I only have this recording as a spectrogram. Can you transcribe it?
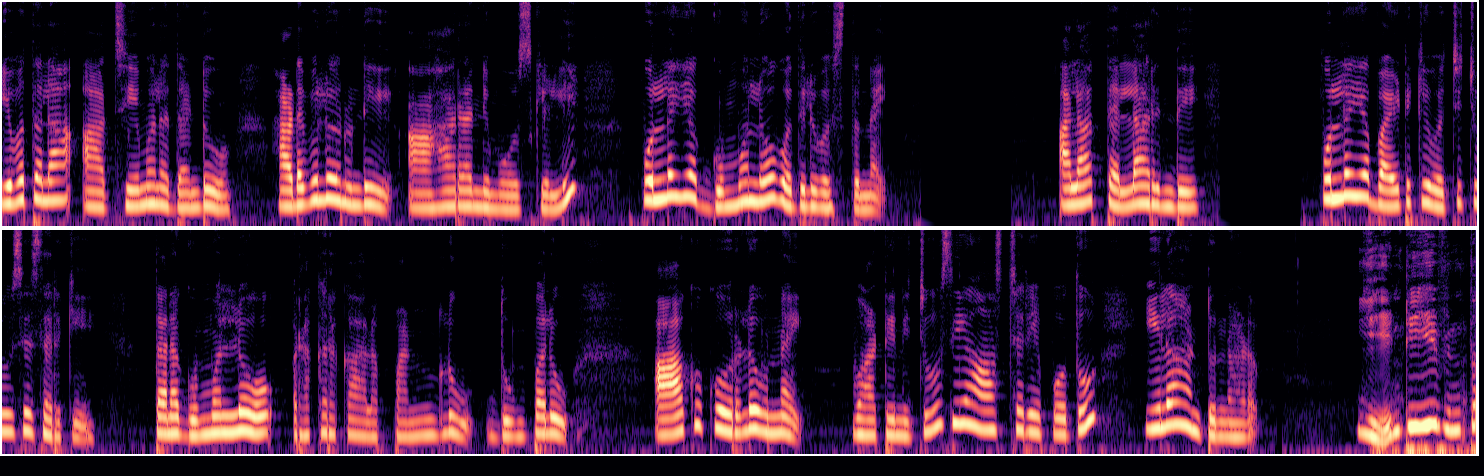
యువతల ఆ చీమల దండు అడవిలో నుండి ఆహారాన్ని మోసుకెళ్ళి పుల్లయ్య గుమ్మంలో వదిలి వస్తున్నాయి. అలా తెల్లారింది. పుల్లయ్య బయటికి వచ్చి చూసేసరికి తన గుమ్మంలో రకరకాల పండ్లు దుంపలు ఆకుకూరలు ఉన్నాయి. వాటిని చూసి ఆశ్చర్యపోతూ ఇలా అంటున్నాడు. ఏంటి వింత?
